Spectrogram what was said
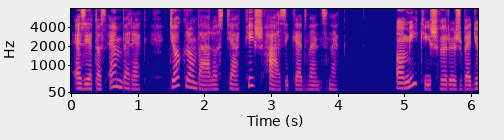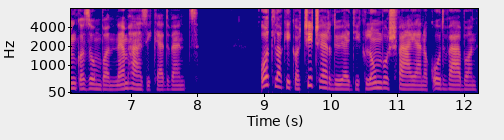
ezért az emberek gyakran választják kis házi kedvencnek. A mi kis vörösbegyünk azonban nem házi kedvenc. Ott lakik a csicserdő egyik lombos fájának odvában,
